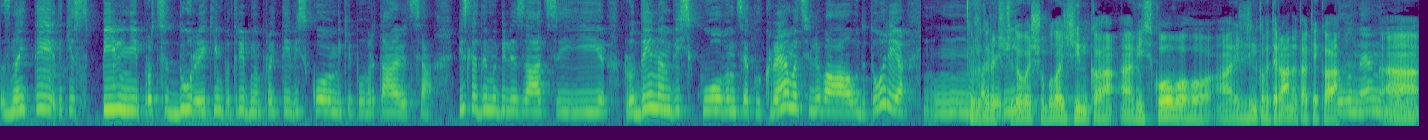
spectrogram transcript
знайти такі спільні процедури, яким потрібно пройти військовим, які повертаються після демобілізації, родинам військовим, це як окрема цільова аудиторія. Дуже, до речі, чудово, що була жінка військового, а, жінка-ветерана, так, яка полоненого.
